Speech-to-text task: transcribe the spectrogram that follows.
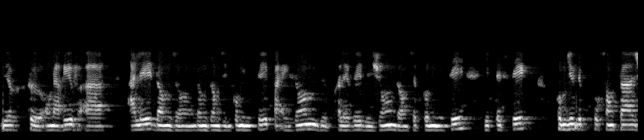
C'est-à-dire qu'on arrive à aller dans, un, dans, dans, une communauté, par exemple, de prélever des gens dans cette communauté et tester combien de pourcentage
